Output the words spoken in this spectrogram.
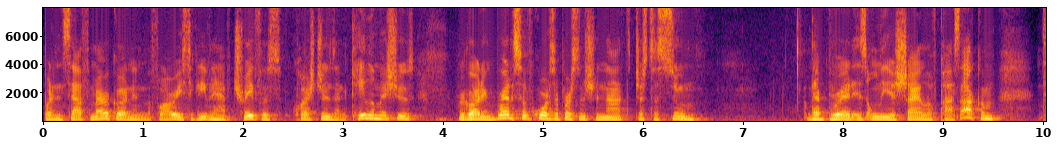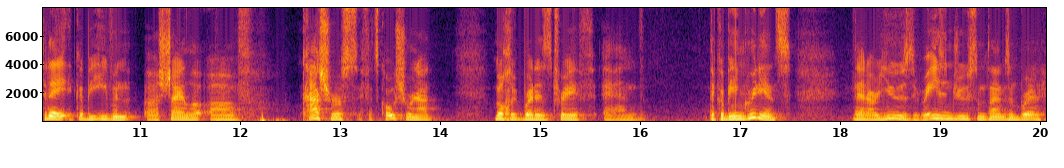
But in South America and in the Far East, you could even have trephus questions and kalim issues regarding bread. So of course, a person should not just assume that bread is only a shaila of pas akum. Today, it could be even a shaila of kashrus, if it's kosher or not. Milchik bread is treif, and there could be ingredients that are used, raisin juice sometimes in bread,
